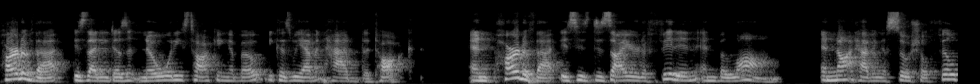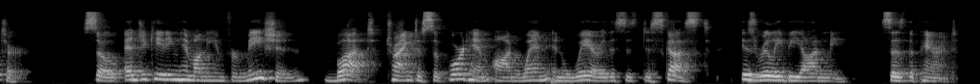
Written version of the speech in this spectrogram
Part of that is that he doesn't know what he's talking about because we haven't had the talk. And part of that is his desire to fit in and belong and not having a social filter. So, educating him on the information, but trying to support him on when and where this is discussed is really beyond me, says the parent.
